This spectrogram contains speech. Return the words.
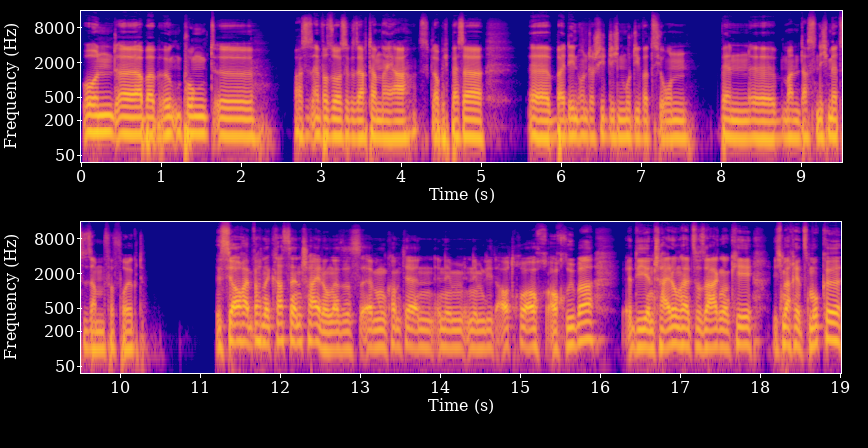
Und äh, aber ab irgendeinem Punkt äh, war es einfach so, dass wir gesagt haben, naja, ist glaube ich besser äh, bei den unterschiedlichen Motivationen, wenn äh, man das nicht mehr zusammen verfolgt. Ist ja auch einfach eine krasse Entscheidung. Also es ähm, kommt ja in, in, dem, in dem Lied Outro auch, auch rüber. Die Entscheidung halt zu sagen, okay, ich mache jetzt Mucke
